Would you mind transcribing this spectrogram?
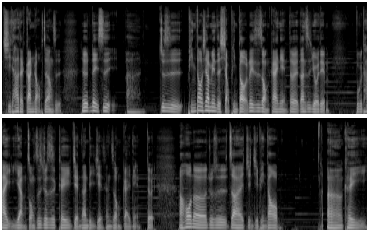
其他的干扰这样子，就是类似。呃，就是频道下面的小频道，类似这种概念，对，但是有点不太一样。总之就是可以简单理解成这种概念，对。然后呢，就是在紧急频道，呃，可以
